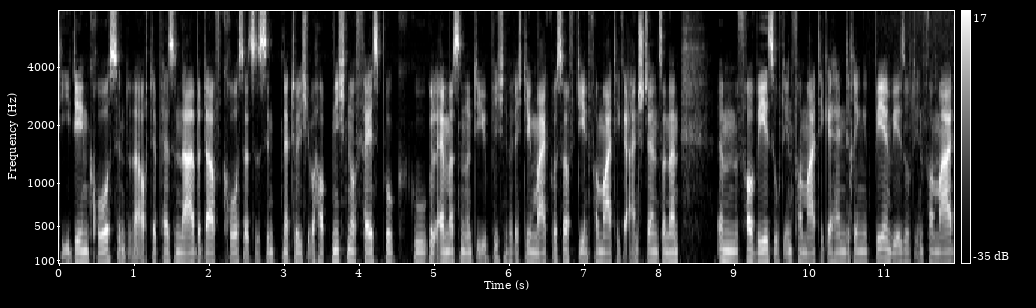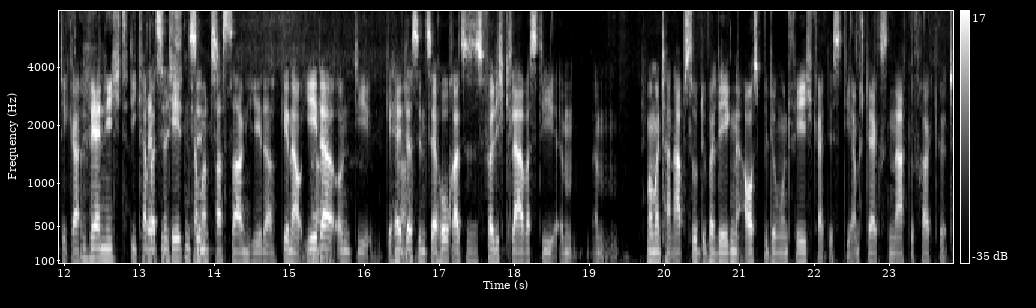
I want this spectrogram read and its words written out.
die Ideen groß sind und auch der Personalbedarf groß. Also es sind natürlich überhaupt nicht nur Facebook, Google, Amazon und die üblichen Verdächtigen Microsoft, die Informatiker einstellen, sondern ähm, VW sucht Informatiker händeringend, BMW sucht Informatiker. Wer nicht? Die Kapazitäten kann man fast sagen, jeder. Genau, jeder ja. und die Gehälter ja. sind sehr hoch. Also es ist völlig klar, was die ähm, ähm, momentan absolut überlegene Ausbildung und Fähigkeit ist, die am stärksten nachgefragt wird.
